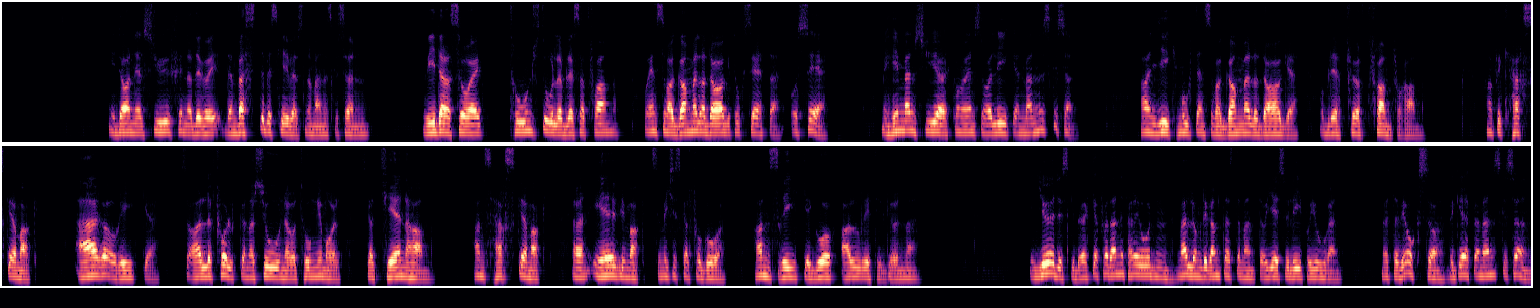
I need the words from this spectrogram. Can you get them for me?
I Daniel 7 finner vi den beste beskrivelsen om menneskesønnen. Videre så jeg tronstoler ble satt fram, og en som var gammel av dag, tok sete. Og se, med himmelens skyer kom en som var lik en menneskesønn. Han gikk mot den som var gammel av dage, og ble ført fram for ham. Han fikk herskermakt, ære og rike, så alle folk og nasjoner og tungemål skal tjene ham. Hans herskermakt er en evig makt som ikke skal forgå. Hans rike går aldri til grunne. I jødiske bøker fra denne perioden mellom Det gamle testamentet og Jesu liv på jorden møter vi også begrepet menneskesønn.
